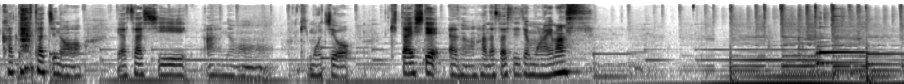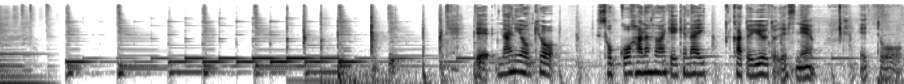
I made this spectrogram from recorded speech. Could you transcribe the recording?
方たちの優しいあの気持ちを期待してあの話させてもらいます。で何を今日速攻話さなきゃいけないかというとですねえっと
